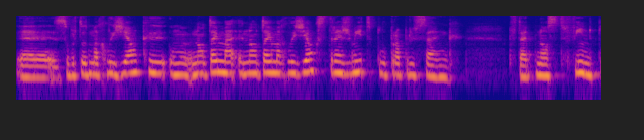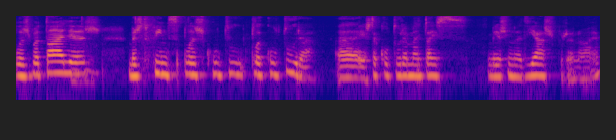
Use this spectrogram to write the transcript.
Uh, sobretudo uma religião que uma, não, tem uma, não tem uma religião que se transmite pelo próprio sangue. Portanto, não se define pelas batalhas, mas define-se cultu pela cultura. Uh, esta cultura mantém-se mesmo na diáspora, não é?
